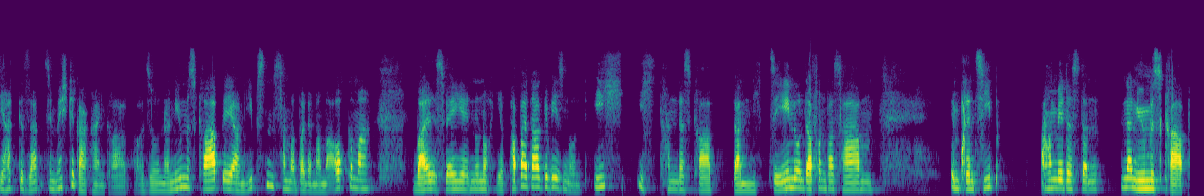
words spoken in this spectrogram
sie hat gesagt, sie möchte gar kein Grab. Also ein anonymes Grab wäre am liebsten, das haben wir bei der Mama auch gemacht, weil es wäre hier nur noch ihr Papa da gewesen und ich, ich kann das Grab dann nicht sehen und davon was haben. Im Prinzip haben wir das dann ein anonymes Grab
